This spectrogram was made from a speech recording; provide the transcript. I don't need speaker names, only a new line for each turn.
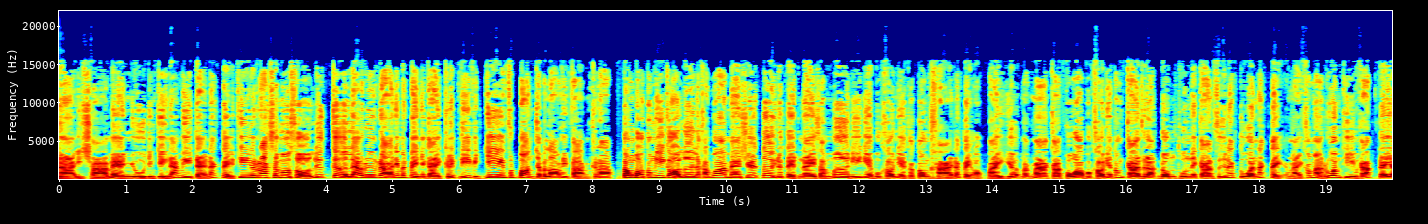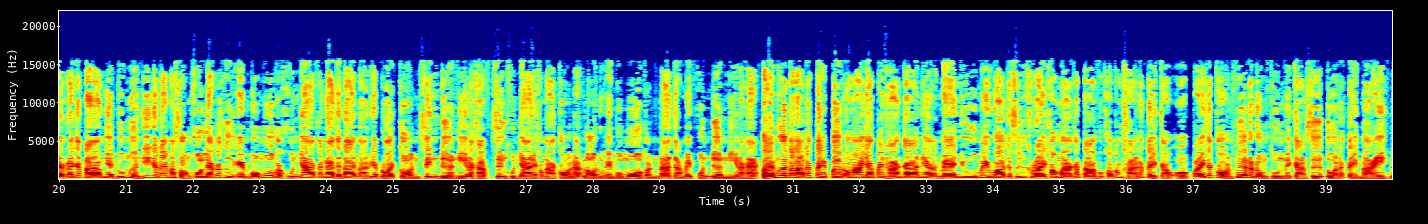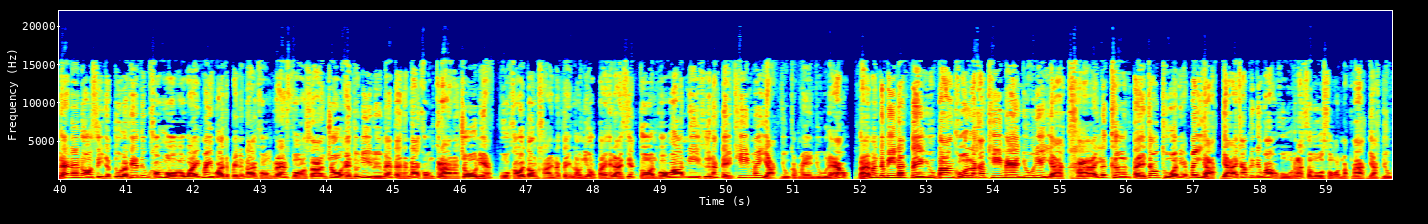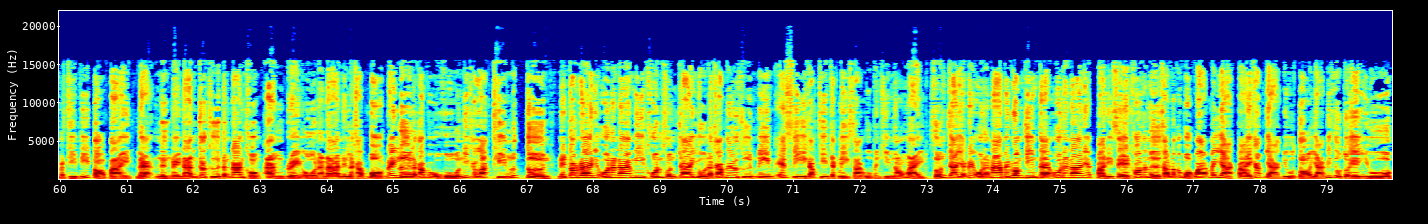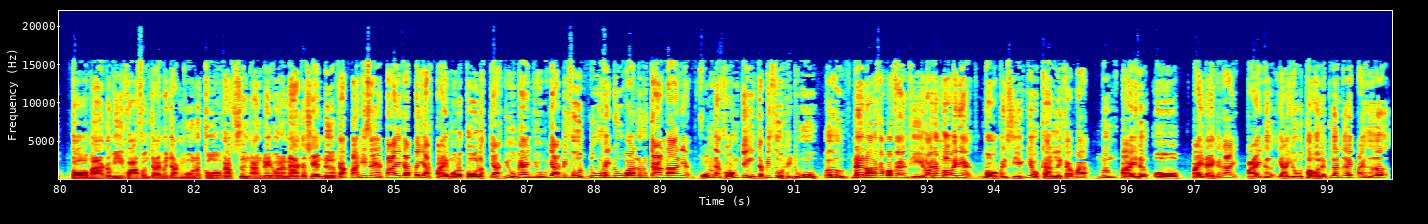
นาอิจฉาแมนยูจริง ๆ นะ มีแต่นักเตะที่รักสโมสรเลือกเกินแล้วเรื่องราวนี่มันเป็นยังไงคลิปนี้ขยี้ฟุตบอลจะมาเล่าให้ฟังครับ ต้องบอกตรงนี้ก่อนเลยละครับว่าแมนเชสเตอร์ยูไนเต็ดในซัมเมอร์นี้เนี่ย พวกเขาเนี่ยก็ต้องขายนักเตะออกไปเยอะมาก ๆ ครับ เพราะว่าพวกเขาเนี่ยต้องการระดมทุนในการซื้อนักตัวนักเตะใหม่เข้ามาร่วมทีมครับแต่อย่างไรก็ตามเนี่ยดูเหมือนที่จะได้มาสองคนแล้วก็คือเอ็มโบโมกับคุณย่าก็น่าจะได้มาเรียบร้อยก่อนสิ้นเดือนนี้แหละครับซึ่งคุณย่าเนี่ยเขามาก่อนแล้วรอดูเอ็มโบโมก่อนน่าจะไม่พ้นเดือนนี้แหละฮะ แต่เมื่อตลาดนักเตะเปิดออกมาอย่างเป็นทางการเนี่ยแมนยูไม่ว่าจะซื้อใครเข้ามาก็ตาม พวกเขาต้องขายนักเตะเก่าออกไปซะก่อนเพื่อระดมทุนในการซื้อตัวนักเตะใหม่ และแน่นอนสี่จตุรเทพที่พวกเขามองเอาไว้ไม่ว่าจะเป็นทางด้านของแรดฟอร์ซานโชแอนโทนีหรือแม้แต่ทางด้านของกรานาโชเนี่ยพวกเขาต้องขายนักเตะเหล่านี้ออกไปให้ได้เสียก่อน เพราะว่านี่คือนักเตะที่ไม่อยากอยู่กับแมนยูแล้ว แต่มันจะมีนักเตะอยู่บางคนและครับ ที่แมนยูเนี่ยอยากขายเหลือเกิน แต่เจ้าทัวร์เนี่ยไม่อยากย้ายครับเรียกได้ว่าโอ้โหรักสโมสรมากๆ อยากอยู่กับทีมนี้ต่อไป และหนึ่งในนั้นก็คือทางด้านของอังเดรโอนาน่านี่แหละครับ บอกได้เลยและครับว่าโอ้โห นี่ก็รักทีมเหลือเกิน ในตอนแรกเนี่ยโอนาน่ามีคนสนใจอยู่นะครับนั่นก็คือนีม SC ครับทีมจากลีกซาอุเป็นทีมน้องใหม่ สนใจอยากได้โอนาน่าไปร่วมทีมแต่โอนาน่าเนี่ยปฏิเสธข้อเสนอครับแล้วก็บอกว่าไม่อยากไปครับอยากอยู่ต่ออยากพิสูจน์ตัวเองอยู่ ต่อมาก็มีความสนใจมาจากโมนาโกครับ ซึ่งอังเดรโอนาน่าก็เช่นเดิมครับปฏิเสธไปครับไม่อยากไปโมนาโกหลักอยากอยู่แมนยูอยากพิสูจน์ดูให้ดูว่าฤดูกาลหน้าเนี่ย ผมเนี่ยของจริงจะพิสูจน์ให้ดู เออ แน่นอนแล้วครับว่าแฟนผีร้อยทั้งร้อยเนี่ยบอกเป็นเสียงเดียวกันเลยครับว่า มึงไปเถอะโอ ไปไหนก็ได้ ไปเถอะอย่าอยู่ต่อเลยเพื่อนเอ้ยไปเถอะ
